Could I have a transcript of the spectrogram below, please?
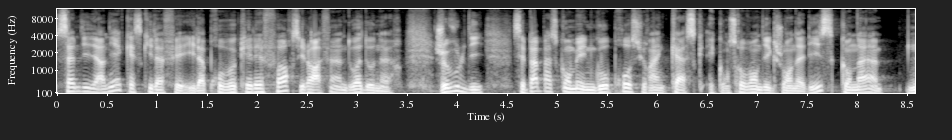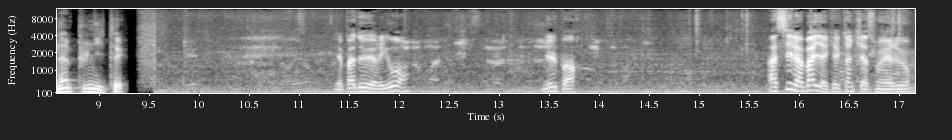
samedi dernier, qu'est-ce qu'il a fait? Il a provoqué les forces, il leur a fait un doigt d'honneur. Je vous le dis, c'est pas parce qu'on met une GoPro sur un casque et qu'on se revendique journaliste qu'on a un- une impunité. Il n'y a pas de RIO, hein. Nulle part. Ah si, là-bas, il y a quelqu'un qui a son RIO.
